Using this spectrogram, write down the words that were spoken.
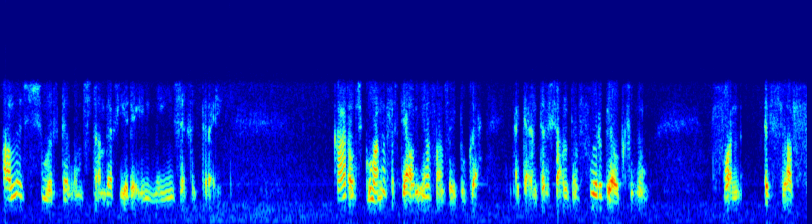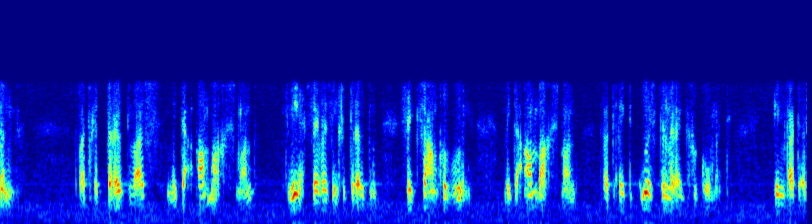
alle soorte omstandighede en mense gekry het. Karel Skooman vertel een van sy boeke. Hy het 'n interessante voorbeeld genoem van 'n slavin wat getroud was met 'n ambagsman. Nee, sy was nie getroud nie. Sy het saamgewoon met 'n ambagsman wat uit Oostenryk gekom het en wat 'n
